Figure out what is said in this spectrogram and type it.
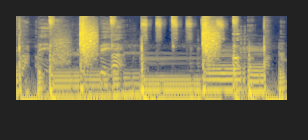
Big, big, big.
